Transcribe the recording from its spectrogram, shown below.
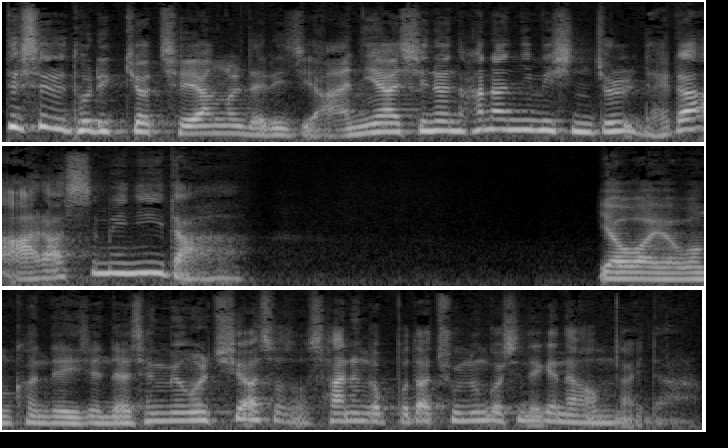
뜻을 돌이켜 재앙을 내리지 아니하시는 하나님이신 줄 내가 알았음이니이다. 여호와여 원컨대 이제 내 생명을 취하소서 사는 것보다 죽는 것이 내게 나옵나이다.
